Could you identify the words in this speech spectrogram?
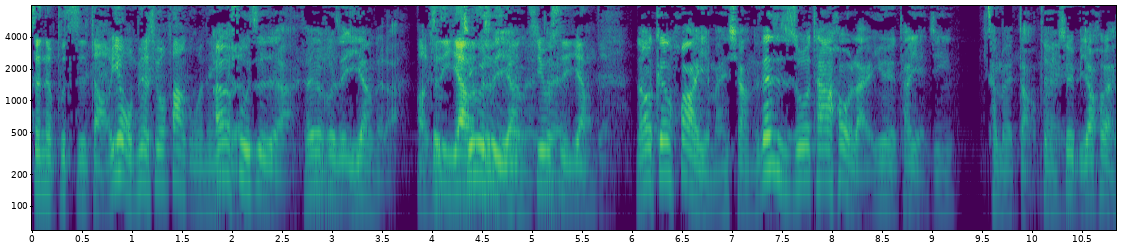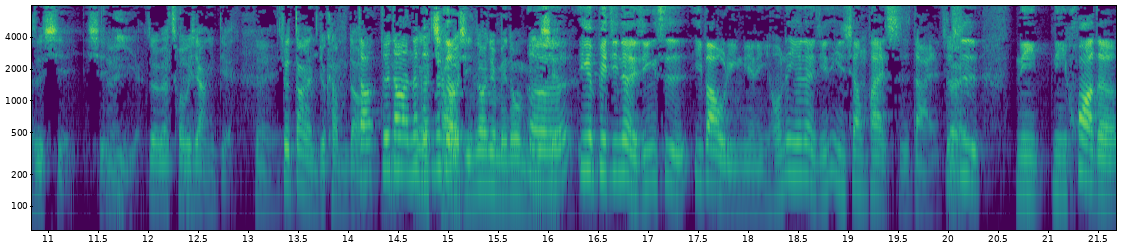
真的不知道，因为我没有去过法国那它个。是复制的啊，它是复制一样的啦，哦，是一样的，几乎是一样的，几乎是一样的。然后跟画也蛮像的，但是说他后来因为他眼睛看不太到嘛，对。所以比较后来是写写意啊，所以比较抽象一点，对，就当然你就看不到，当对当然那个那那个形状就没那么明显。呃，因为毕竟那已经是一八五零年以后，那因为那已经是印象派时代了，就是你你画的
